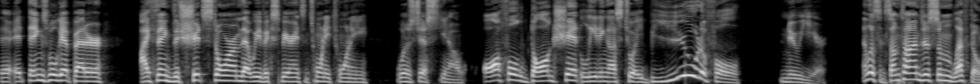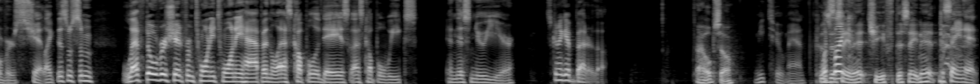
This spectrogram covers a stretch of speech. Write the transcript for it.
They're- it, things will get better. I think the shitstorm that we've experienced in 2020 was just you know awful dog shit, leading us to a beautiful new year. And listen, sometimes there's some leftovers shit. Like this was some leftover shit from 2020 happened the last couple of days, last couple of weeks in this new year. It's gonna get better though. I hope so. Me too, man. Because this ain't it, Chief. This ain't it. This ain't it.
